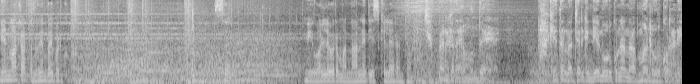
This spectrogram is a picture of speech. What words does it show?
నేను మాట్లాడతాను ఏం భయపడుకో. సరే మీ వాళ్ళు ఎవరో మా నాన్నే తీసుకెళ్ళారంట. చెప్పాను కదా ముందే. నాకేదన్నా జరిగి నేను ఊరుకున్నా నా అమ్మాయిలు ఊరుకోరని.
